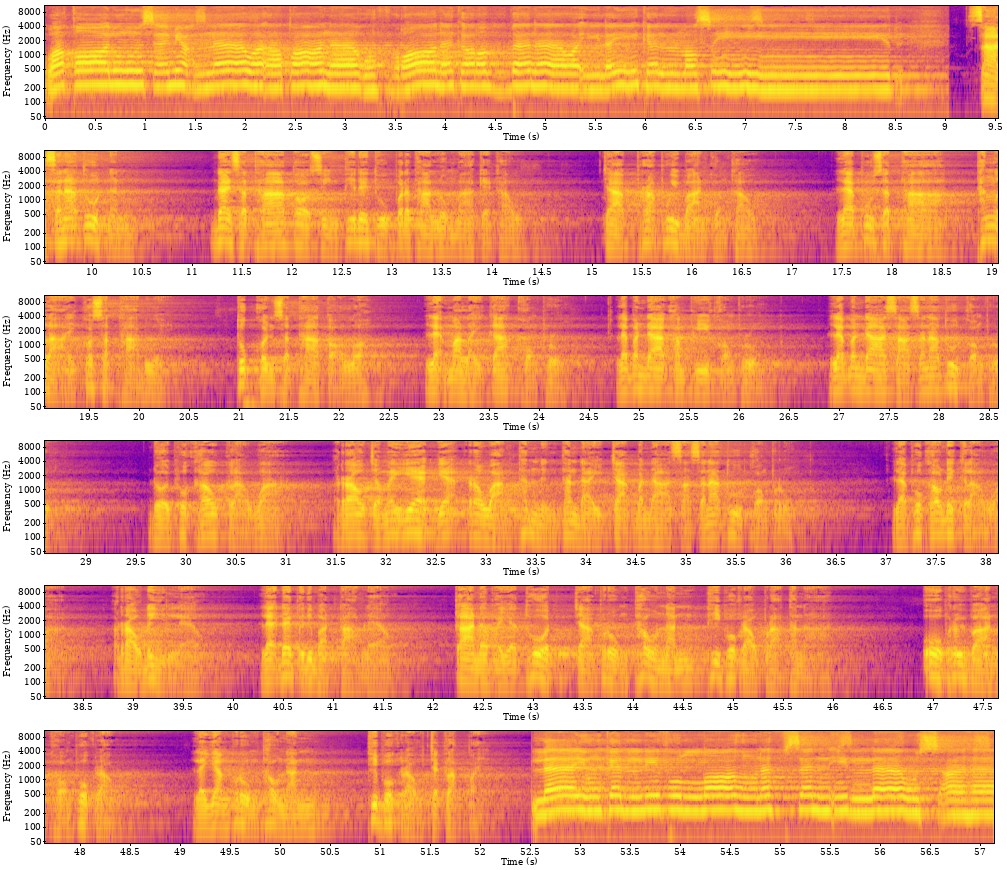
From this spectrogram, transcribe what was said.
وقالوا سمعنا وأطعنا غفرانك ربنا وإليك المصير ศาสนาทูตนั้น ได้ศรัทธาต่อสิ่งที่ได้ถูกประทานลงมาแก่เขา จากพระผู้บานของเขา และผู้ศรัทธาทั้งหลายก็ศรัทธาด้วย ทุกคนศรัทธาต่อลอและมาลายกาของพระองค์และบรรดาคำพีของพระองค์และบรรดาศาสนาทูตของพระองค์ โดยพวกเขากล่าวว่า เราจะไม่แยกแยะระหว่างท่านหนึ่งท่านใดจากบรรดาศาสนาทูตของพระองค์และพวกเขาได้กล่าวว่า เราได้ยินแล้ว และได้ปฏิบัติตามแล้ว การอภัยโทษจากพระองค์เท่านั้นที่พวกเราปรารถนา โอ้พระวิบาลของพวกเรา และยังพระองค์เท่านั้นที่พวกเราจะกลับไป لا يكلف الله نفسا إلا وسعها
